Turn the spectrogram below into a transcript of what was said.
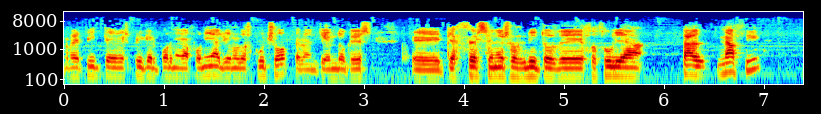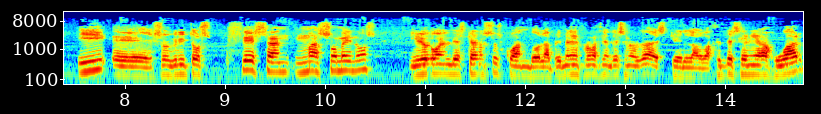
repite el speaker por megafonía. Yo no lo escucho, pero entiendo que es que cesen esos gritos de Zozulia tal nazi. Y esos gritos cesan más o menos. Y luego en el descanso es cuando la primera información que se nos da es que el Albacete se niega a jugar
